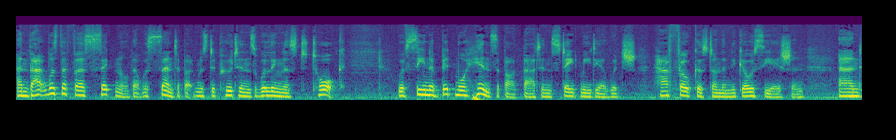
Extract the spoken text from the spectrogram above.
and that was the first signal that was sent about Mr. Putin's willingness to talk. We've seen a bit more hints about that in state media, which have focused on the negotiation, and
